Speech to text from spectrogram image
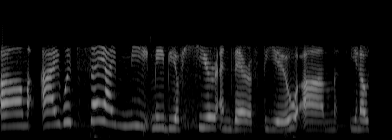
Um, I would say I meet maybe a here and there a few. Um, you know,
